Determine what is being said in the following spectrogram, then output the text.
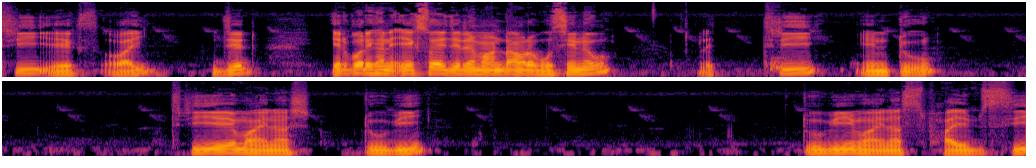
থ্রি এক্স ওয়াই জেড এরপর এখানে এক্স ওয়াই জেডের মানটা আমরা বসিয়ে নেব, তাহলে three into three a minus two b two b minus five c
